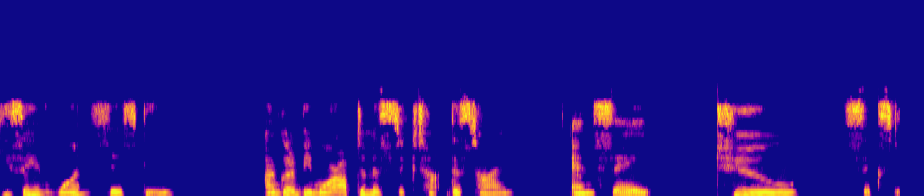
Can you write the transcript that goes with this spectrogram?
he's saying 150. I'm going to be more optimistic t- this time and say 260.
